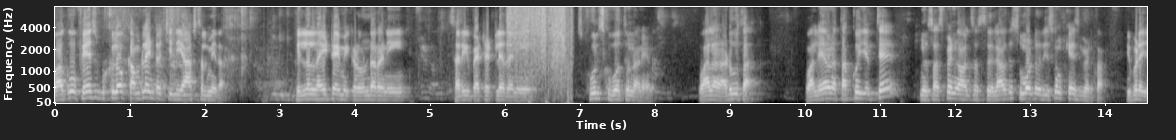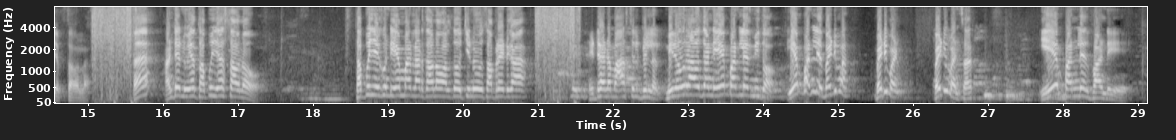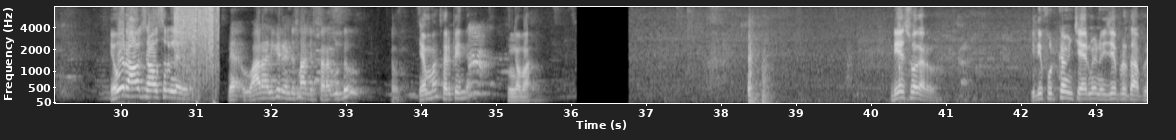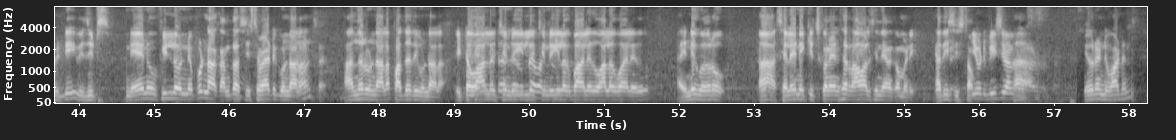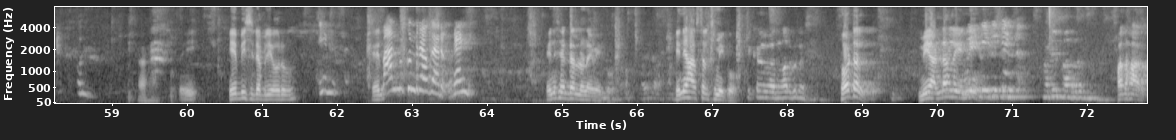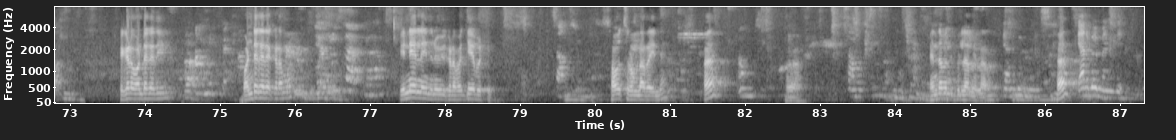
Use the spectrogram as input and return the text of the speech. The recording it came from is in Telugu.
మాకు ఫేస్బుక్లో కంప్లైంట్ వచ్చింది ఈ హాస్టల్ మీద. పిల్లలు నైట్ టైం ఇక్కడ ఉండరని సరిగ్గా పెట్టట్లేదని స్కూల్స్కి పోతున్నా నేను. వాళ్ళని అడుగుతా. వాళ్ళు ఏమైనా తక్కువ చెప్తే నువ్వు సస్పెండ్ కావాల్సి వస్తుంది లేకపోతే సుమోటో తీసుకొని కేసు పెడతా. ఇప్పుడే చెప్తా ఉన్నా. అంటే నువ్వే తప్పు చేస్తా ఉన్నావు. తప్పు చేయకుండా ఏం మాట్లాడుతా ఉన్నావు వాళ్ళతో వచ్చి నువ్వు సపరేట్గా? ఎట్లా మా హాస్టల్ పిల్లలు. మీరు ఎవరు రావద్దండి? ఏం పనిలేదు మీతో. ఏం పనిలేదు బయట బయట పండి. బయట పండి సార్. ఏం పనిలేదు పాండి. ఎవరు రావాల్సిన అవసరం లేదు. వారానికి రెండు సార్లు ఇస్తారా గుడ్డు? ఏమ్మా సరిపోయిందా? ఇంకా బా. డిఎస్ఓ గారు ఇది food coming chairman Vijay Pratap Reddy visits నేను ఫీల్డ్లో ఉన్నప్పుడు నాకు అంతా సిస్టమేటిక్ ఉండాలా? అందరూ ఉండాలా? పద్ధతి ఉండాలా? ఇట్ట వాళ్ళు వచ్చిండ్రు వీళ్ళు వచ్చిండ్రు వీళ్ళకి బాగాలేదు వాళ్ళకి బాగాలేదు. అవన్నీ కుదరవు. సెలైన్ ఎక్కించుకొని అయినా సరే రావాల్సిందే వెనకమ్మడి. అది సిస్టమ్ ఎవరండి వార్డెన్? ఏబిసిడబ్ల్యూ ఎవరు? బాలముకుందరావు గారు రండి. ఎన్ని సెంటర్లు ఉన్నాయి మీకు? ఎన్ని హాస్టల్స్ మీకు. టోటల్? మీ అండర్లో ఎన్ని? పదహారు. ఎక్కడ వంటగది? వంటగది ఎక్కడమ్మా? ఎన్ని ఏళ్ళు అయింది నువ్వు ఇక్కడ చేయబట్టి? సంవత్సరం. ఉన్నారు అయిందా? ఆ? ఆ. ఎంతమంది పిల్లలు ఉన్నారు?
